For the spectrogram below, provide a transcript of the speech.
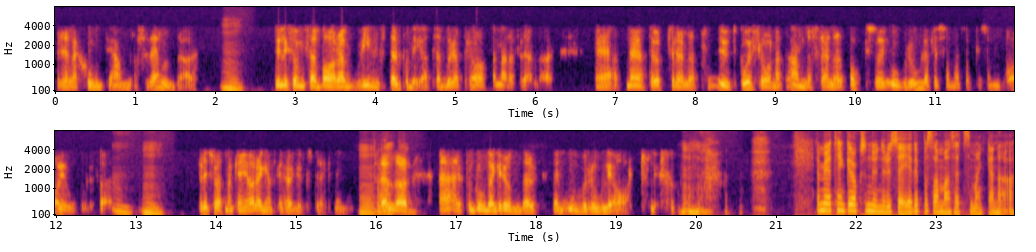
relation till andra föräldrar. Mm. Det är liksom bara vinster på det, att börja prata med andra föräldrar. Eh, att möta upp föräldrar, att utgå ifrån att andra föräldrar också är oroliga för samma saker som jag är orolig för. Mm. Mm. För det tror jag att man kan göra i ganska hög utsträckning. Mm. Föräldrar är på goda grunder en orolig art. Liksom. Ja, men jag tänker också nu när du säger det på samma sätt som man kan ha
